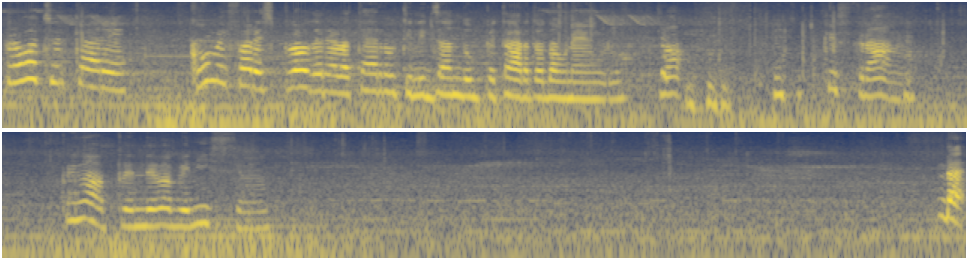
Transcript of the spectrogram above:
Prova a cercare come far esplodere la Terra utilizzando un petardo da un euro. Ma che strano. Prima apprendeva benissimo. Beh,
